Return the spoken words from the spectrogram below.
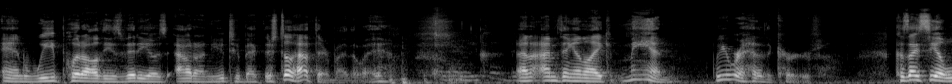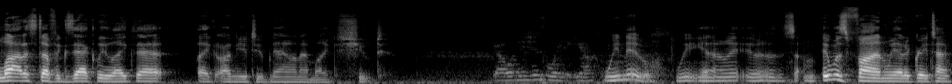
and we put all these videos out on YouTube back. They're still out there, by the way. Yeah. And I'm thinking like, man, we were ahead of the curve. Cuz I see a lot of stuff exactly like that like on YouTube now and I'm like, shoot. Y'all would have just waited. Y'all. We knew. We you know, it, it was something, it was fun. We had a great time.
